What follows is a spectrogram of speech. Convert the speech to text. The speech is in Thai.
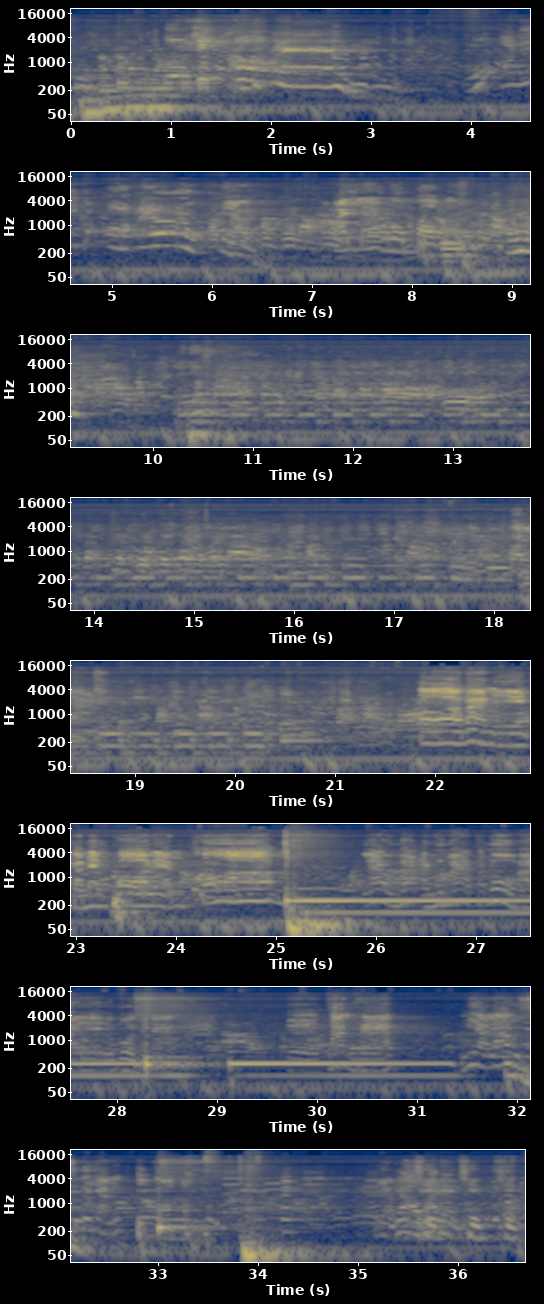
กูคิดออกแล้วหูตอนนี้ก็ออกแล้วเนี่ยไปแล้วลมออกเลยอันนี้ค่ะต่อมานี่ก็แม่นพอแหลมทองาซื้ออย่างอีกอเมียอย่าเอาฉีมาดเนี่ยฉีดฉีด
